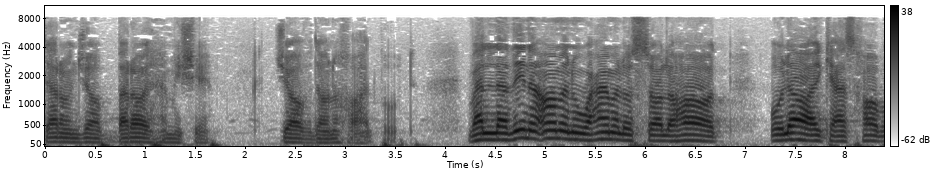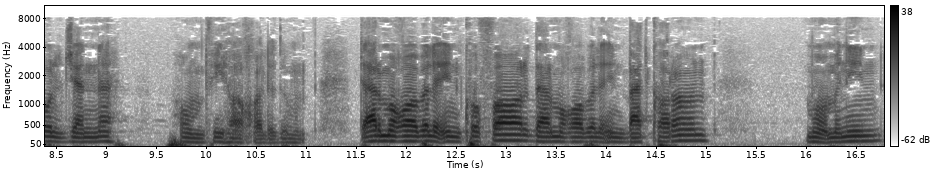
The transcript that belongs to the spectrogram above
در آنجا برای همیشه جاودانه خواهد بود. والذین آمنوا و عملوا الصالحات اولئک اصحاب الجنه. هم فیها خالدون. در مقابل این کفار در مقابل این بدکاران مؤمنین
